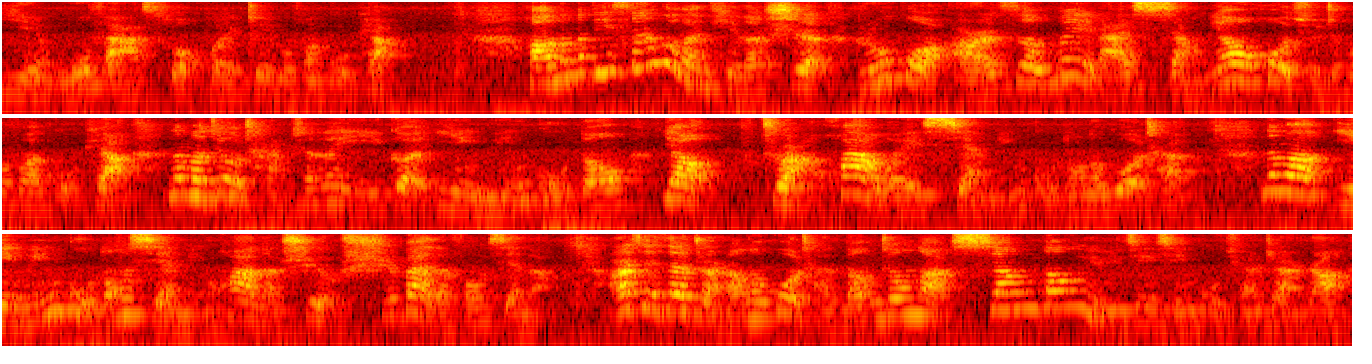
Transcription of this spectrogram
也无法索回这部分股票。好，那么第三个问题呢是，如果儿子未来想要获取这部分股票，那么就产生了一个隐名股东要转化为显名股东的过程。那么隐名股东显名化呢是有失败的风险的，而且在转让的过程当中呢，相当于进行股权转让，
